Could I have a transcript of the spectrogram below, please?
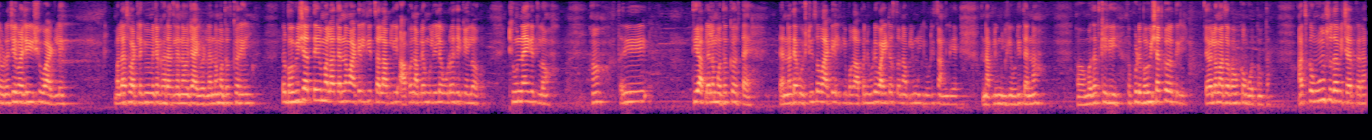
एवढं जे माझे इशू वाढले मला असं वाटलं की मी माझ्या घरातल्या माझ्या आईवडिलांना मदत करेल तर भविष्यात ते मला त्यांना वाटेल की चला आपली आपण आपल्या मुलीला एवढं हे केलं ठेवून नाही घेतलं. हां? तरी ती आपल्याला मदत करत आहे त्यांना त्या गोष्टीचं वाटेल की बघा आपण एवढी वाईट असताना आपली मुलगी एवढी चांगली आहे आणि आपली मुलगी एवढी त्यांना मदत केली तर पुढे भविष्यात करतील. त्यावेळेला माझा भाऊ कमवत नव्हता. आज कमवून सुद्धा विचार करा.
